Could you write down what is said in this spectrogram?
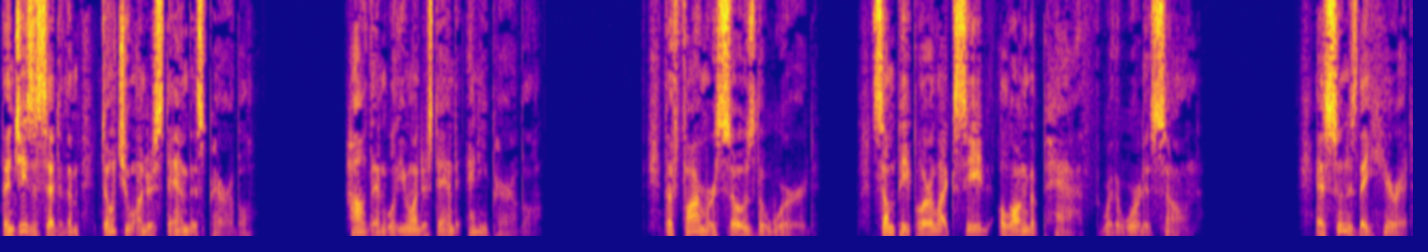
Then jesus said to them don't you understand this parable? How then will you understand any parable? The farmer sows the word. Some people are like seed along the path where the word is sown. As soon as they hear it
